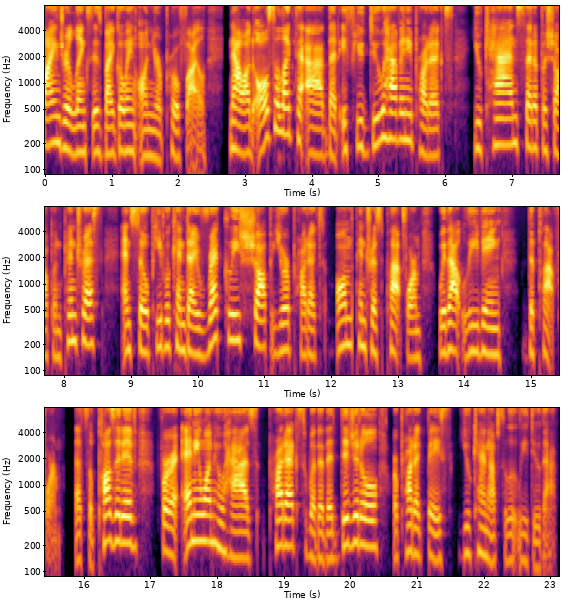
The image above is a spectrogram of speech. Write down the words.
find your links is by going on your profile. Now, I'd also like to add that if you do have any products, you can set up a shop on Pinterest. And so people can directly shop your product on the Pinterest platform without leaving the platform. That's a positive for anyone who has products, whether they're digital or product based, you can absolutely do that.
